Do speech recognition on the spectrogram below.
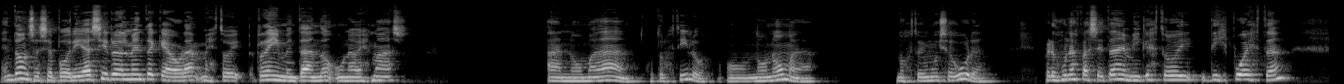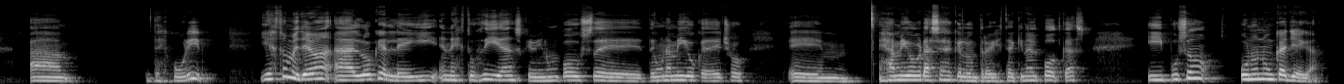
Entonces, se podría decir realmente que ahora me estoy reinventando una vez más a nómada, otro estilo, o no nómada. No estoy muy segura pero es una faceta de mí que estoy dispuesta a descubrir. Y esto me lleva a algo que leí en estos días, que vino un post de, un amigo que de hecho em, es amigo gracias a que lo entrevisté aquí en el podcast, y puso, uno nunca llega.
